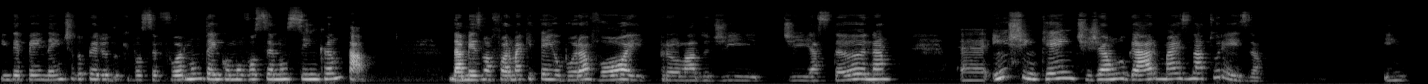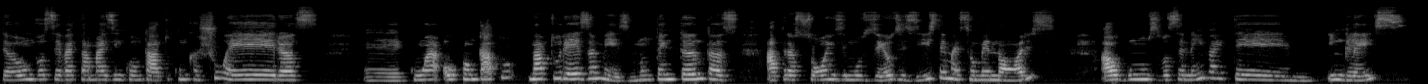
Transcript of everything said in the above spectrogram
independente do período que você for, não tem como você não se encantar. Da mesma forma que tem o Boravoi para o lado de, de Astana. É, em Shinquente já é um lugar mais natureza. Então você vai estar mais em contato com cachoeiras, é, com a, o contato natureza mesmo. Não tem tantas atrações e museus, existem, mas são menores. Alguns você nem vai ter inglês.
